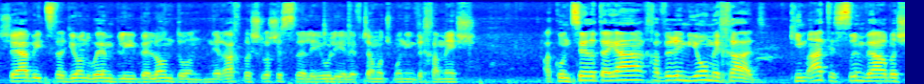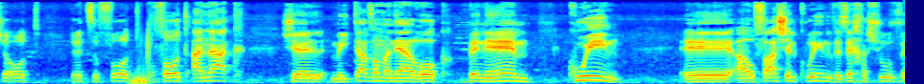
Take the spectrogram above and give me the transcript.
שהיה באיצטדיון ומבלי בלונדון, נערך ב-13 ליולי 1985. הקונצרט היה, חברים, יום אחד, כמעט 24 שעות רצופות, הופעות ענק של מיטב אמני הרוק, ביניהם קווין, Uh, ההופעה של קווין, וזה חשוב uh,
